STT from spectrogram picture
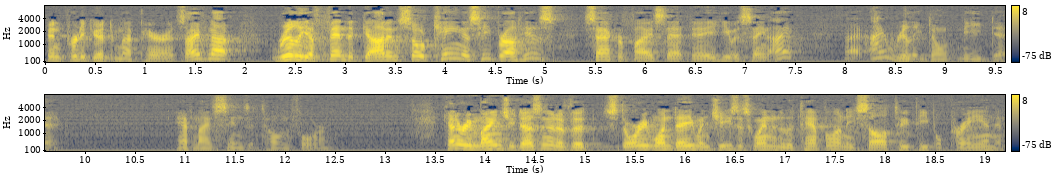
Been pretty good to my parents. I've not really offended God. And so Cain, as he brought his sacrifice that day, he was saying, I, I, I really don't need to have my sins atoned for. Kind of reminds you, doesn't it, of the story one day when Jesus went into the temple and he saw two people praying and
